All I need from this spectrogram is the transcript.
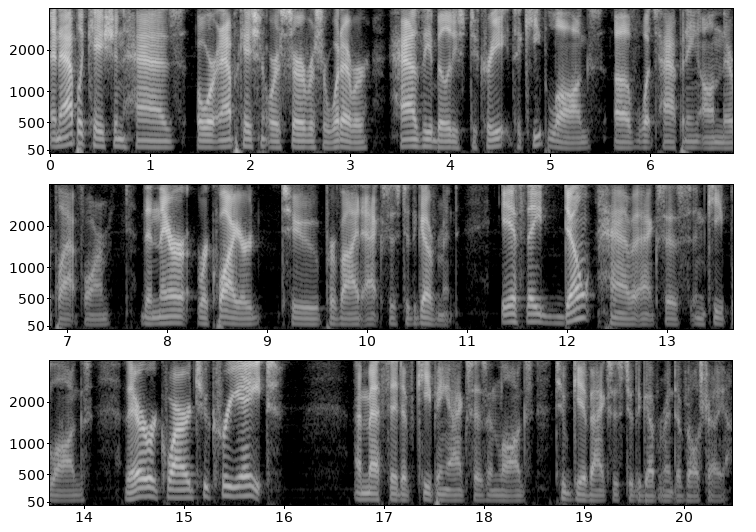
an application has, or an application or a service or whatever, has the ability to create, to keep logs of what's happening on their platform, then they're required to provide access to the government. If they don't have access and keep logs, they're required to create a method of keeping access and logs to give access to the government of Australia.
